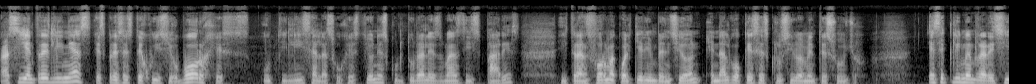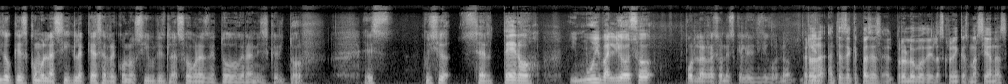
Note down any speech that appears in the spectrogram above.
Así, en tres líneas, expresa este juicio. Borges utiliza las sugestiones culturales más dispares y transforma cualquier invención en algo que es exclusivamente suyo. Ese clima enrarecido que es como la sigla que hace reconocibles las obras de todo gran escritor. Es juicio certero y muy valioso por las razones que les digo, ¿no? Bien. antes de que pases al prólogo de las crónicas marcianas,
